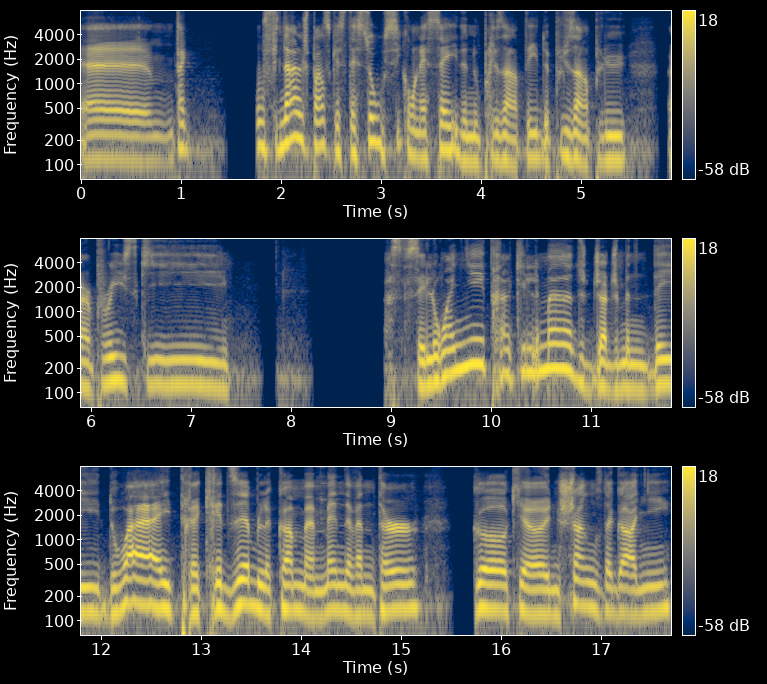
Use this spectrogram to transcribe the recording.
fait, au final, je pense que c'était ça aussi qu'on essaye de nous présenter de plus en plus. Un Priest qui s'éloigner tranquillement du Judgment Day, doit être crédible comme main eventer, gars qui a une chance de gagner.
